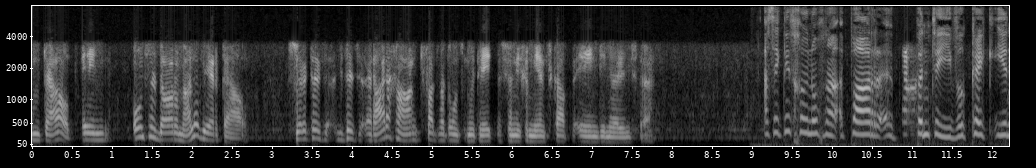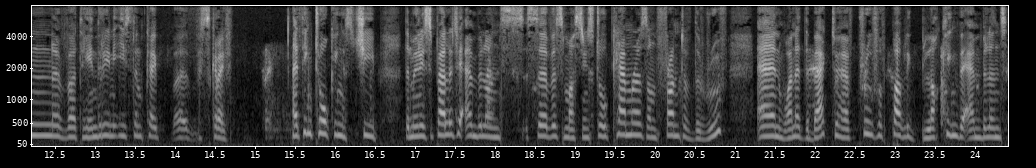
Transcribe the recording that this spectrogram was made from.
om te help en ons is daar om hulle weer te help. So dit is dit is regtig 'n handvat wat ons moet hê tussen die gemeenskap en die nooddienste. As ek net gou nog na 'n paar uh, punte hier wil kyk, een wat Henry in Eastern Cape uh, skryf. I think talking is cheap. The municipality ambulance service must install cameras on front of the roof and one at the back to have proof of public blocking the ambulance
